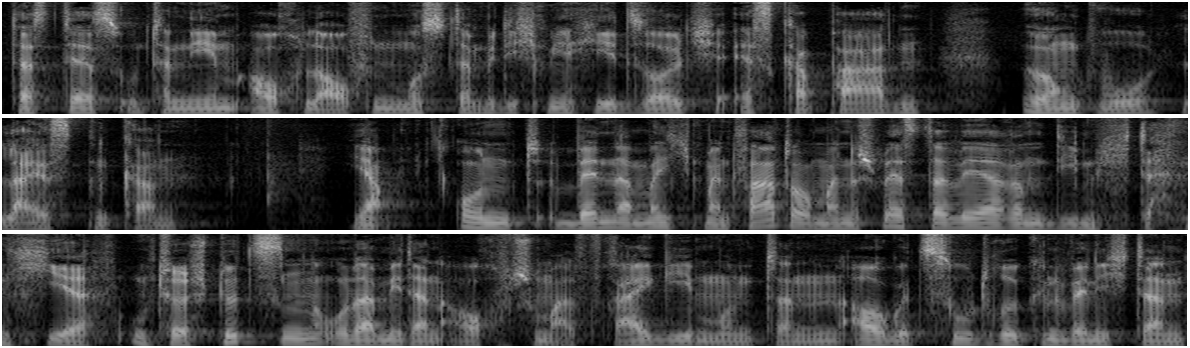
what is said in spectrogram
dass das Unternehmen auch laufen muss, damit ich mir hier solche Eskapaden irgendwo leisten kann. Ja, und wenn da nicht mein Vater und meine Schwester wären, die mich dann hier unterstützen oder mir dann auch schon mal freigeben und dann ein Auge zudrücken, wenn ich dann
